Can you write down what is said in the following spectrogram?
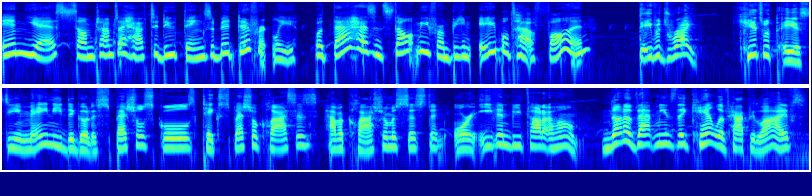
And yes, sometimes I have to do things a bit differently, but that hasn't stopped me from being able to have fun. David's right. Kids with ASD may need to go to special schools, take special classes, have a classroom assistant, or even be taught at home. None of that means they can't live happy lives.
